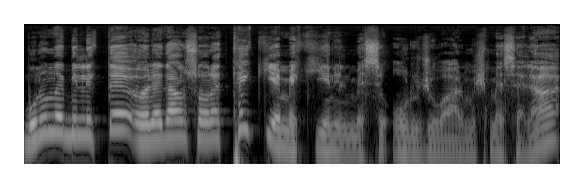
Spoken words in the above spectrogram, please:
Bununla birlikte öğleden sonra tek yemek yenilmesi orucu varmış mesela.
